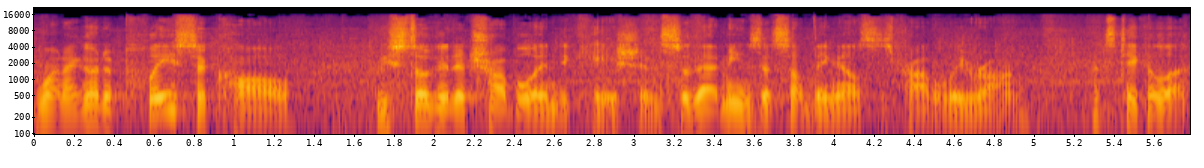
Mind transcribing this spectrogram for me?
when I go to place a call, we still get a trouble indication, so that means that something else is probably wrong. Let's take a look.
